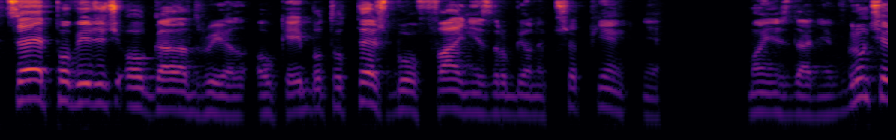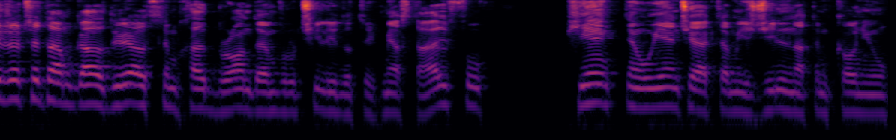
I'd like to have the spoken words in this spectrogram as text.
chcę powiedzieć o Galadriel, ok, bo to też było fajnie zrobione, przepięknie, moim zdaniem. W gruncie rzeczy tam Galadriel z tym wrócili do tych miasta elfów. Piękne ujęcie, jak tam jeździli na tym koniu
